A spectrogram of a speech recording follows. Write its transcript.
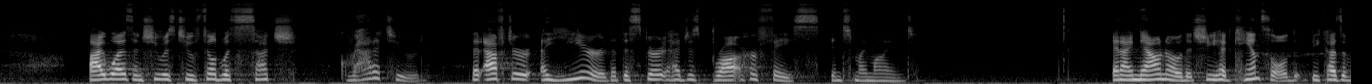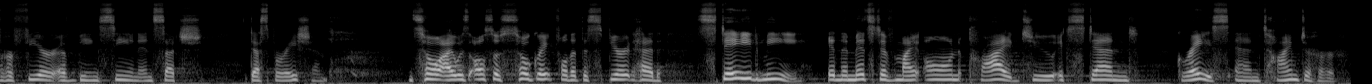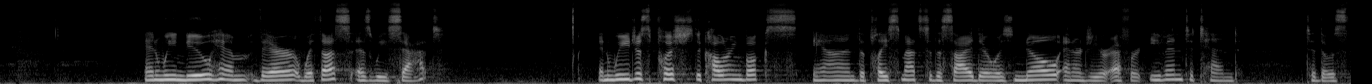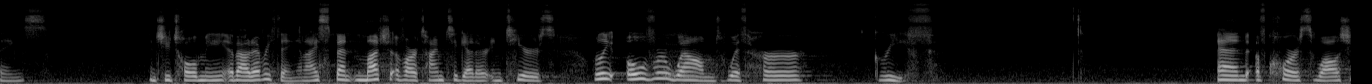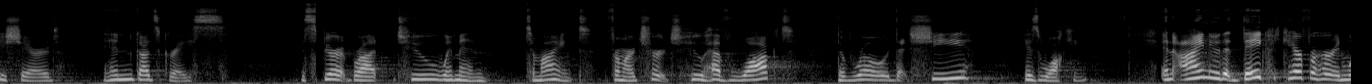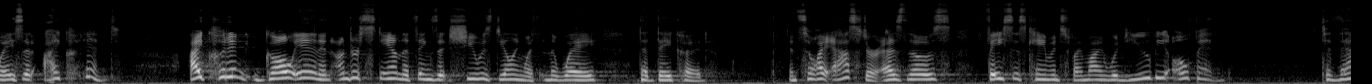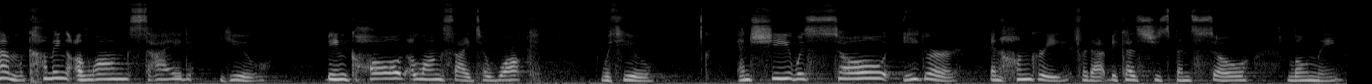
I was, and she was too, filled with such gratitude that after a year that the Spirit had just brought her face into my mind. And I now know that she had canceled because of her fear of being seen in such desperation. And so I was also so grateful that the Spirit had stayed me in the midst of my own pride to extend grace and time to her. And we knew him there with us as we sat. And we just pushed the coloring books and the placemats to the side. There was no energy or effort even to tend to those things. And she told me about everything. And I spent much of our time together in tears really overwhelmed with her grief. And of course, while she shared, in God's grace, the Spirit brought two women to mind from our church who have walked the road that she is walking. And I knew that they could care for her in ways that I couldn't. I couldn't go in and understand the things that she was dealing with in the way that they could. And so I asked her, as those faces came into my mind, would you be open to them coming alongside you, being called alongside to walk with you? And she was so eager and hungry for that because she's been so lonely.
